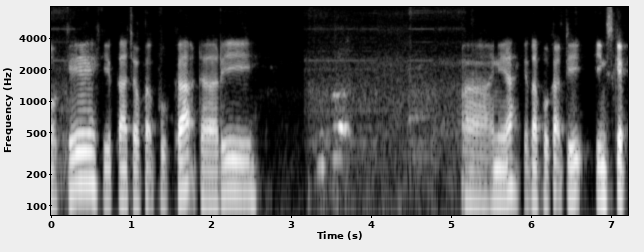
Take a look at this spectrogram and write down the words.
Oke, kita coba buka dari Nah, ini ya, kita buka di Inkscape.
